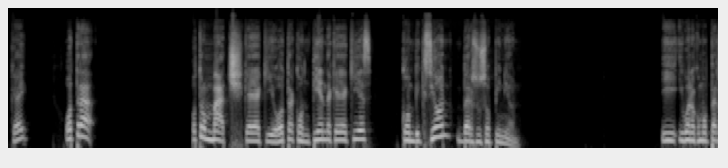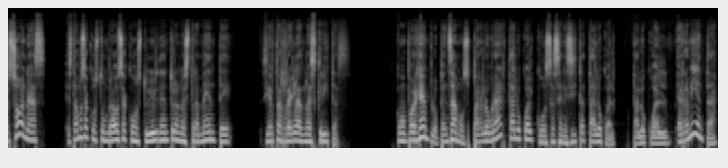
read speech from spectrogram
¿Ok? Otra, otro match que hay aquí, otra contienda que hay aquí es convicción versus opinión. Y, bueno, como personas, estamos acostumbrados a construir dentro de nuestra mente ciertas reglas no escritas. Como por ejemplo, pensamos, para lograr tal o cual cosa se necesita tal o cual, tal o cual herramienta,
